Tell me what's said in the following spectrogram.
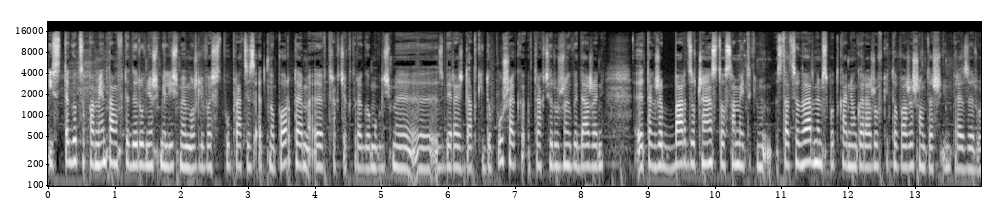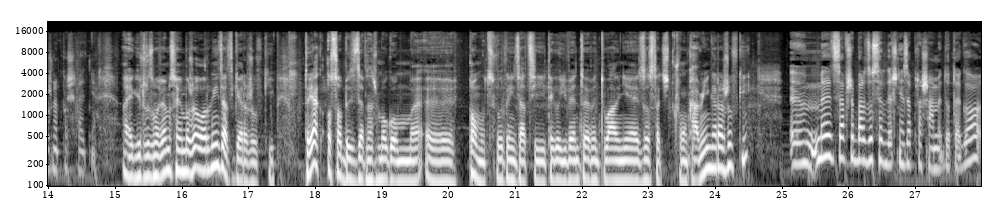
I z tego co pamiętam, wtedy również mieliśmy możliwość współpracy z Etnoportem, y, w trakcie którego mogliśmy y, zbierać datki do puszek w trakcie różnych wydarzeń. Y, także bardzo często samej takim stacjonarnym spotkaniom garażówki towarzyszą też imprezy różne pośrednie. A jak już rozmawiamy sobie może o organizacji garażówki, to jak osoby z zewnątrz mogą y, pomóc w organizacji tego eventu, ewentualnie zostać członkami garażówki? My zawsze bardzo serdecznie zapraszamy do tego.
